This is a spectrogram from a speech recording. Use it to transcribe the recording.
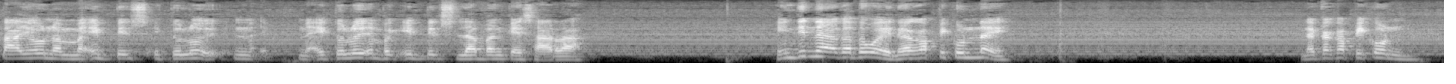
tayo na ma-impeach ituloy na, na ituloy ang pag-impeach laban kay Sara. Hindi na nakakatawa eh, nakakapikon na eh. Nakakapikon.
